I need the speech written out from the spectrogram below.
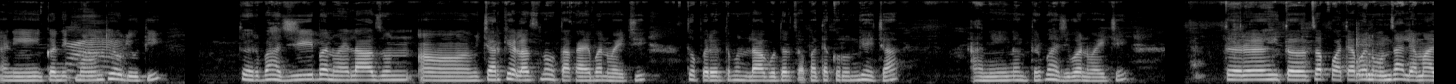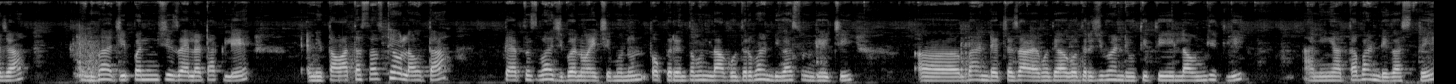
आणि कणिक मळून ठेवली होती. तर भाजी बनवायला अजून विचार केलाच नव्हता काय बनवायची. तोपर्यंत म्हणलं अगोदर चपात्या करून घ्यायच्या आणि नंतर भाजी बनवायची. तर इथं चपात्या बनवून झाल्या माझ्या आणि भाजी पण शिजायला टाकली आहे. आणि तवा तसाच ठेवला होता. त्यातच भाजी बनवायची म्हणून तोपर्यंत म्हणलं अगोदर भांडी घासून घ्यायची. भांड्याच्या जाळ्यामध्ये अगोदर जी भांडी होती ती लावून घेतली आणि आता भांडी घासते.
